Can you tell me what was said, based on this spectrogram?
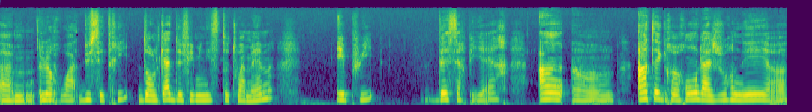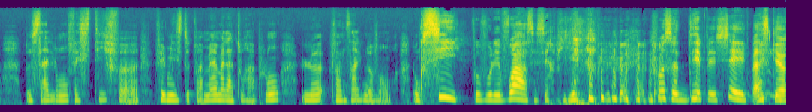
euh, Leroy du Cétri, dans le cadre de Féministe Toi-même, et puis des serpillères un, intégreront la journée euh, de salon festif euh, féministe toi-même à la Tour à Plomb le 25 novembre. Donc si vous voulez voir ces serpillères, il faut se dépêcher parce que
